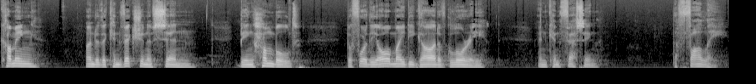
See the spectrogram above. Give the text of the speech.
coming under the conviction of sin, being humbled before the Almighty God of glory, and confessing the folly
